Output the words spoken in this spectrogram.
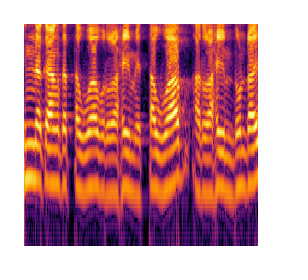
ইন্নাকা আংতা তাওয়াব রাহিম। তাওয়াব আর রাহিম দোনটাই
